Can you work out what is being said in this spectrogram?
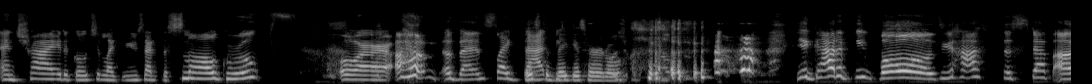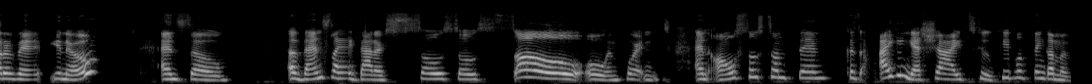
and try to go to, like you said, the small groups or um, events like that. That's the biggest hurdle. you got to be bold. You have to step out of it, you know? And so events like that are so so so oh important. And also something because i can get shy too. People think i'm a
